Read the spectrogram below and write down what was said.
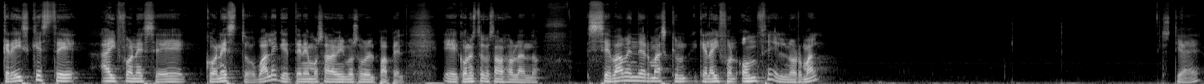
¿creéis que este iPhone SE con esto, ¿vale? Que tenemos ahora mismo sobre el papel, eh, con esto que estamos hablando, ¿se va a vender más que, que el iPhone 11, el normal? Hostia, ¿eh?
